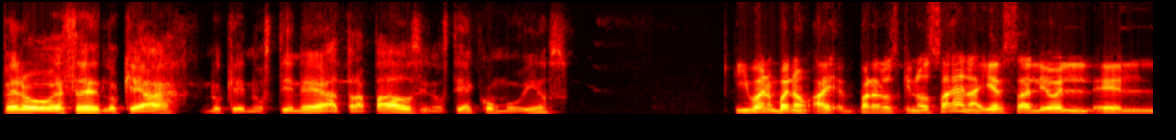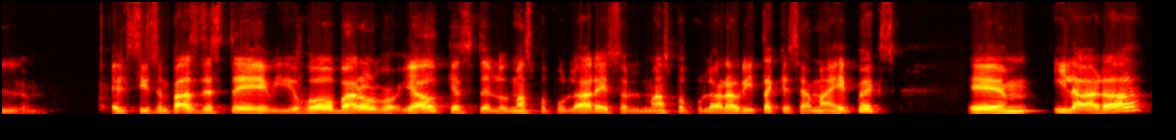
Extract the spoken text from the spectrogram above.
Pero ese es lo que, ha, lo que nos tiene atrapados y nos tiene conmovidos. Y bueno, bueno, para los que no saben, ayer salió el, el, Season Pass de este videojuego Battle Royale, que es de los más populares, el más popular ahorita, que se llama Apex. Em, y la verdad,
